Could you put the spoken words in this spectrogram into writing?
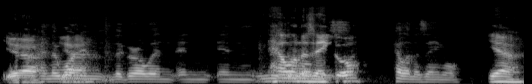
Yeah. and the yeah. one in the girl in in in News of the Helena's World Angle. Helena Zengel. Yeah.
